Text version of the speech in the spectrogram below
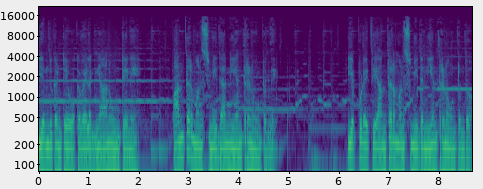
ఎందుకంటే ఒకవేళ జ్ఞానం ఉంటేనే అంతర్ మనసు మీద నియంత్రణ ఉంటుంది. ఎప్పుడైతే అంతర మనసు మీద నియంత్రణ ఉంటుందో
